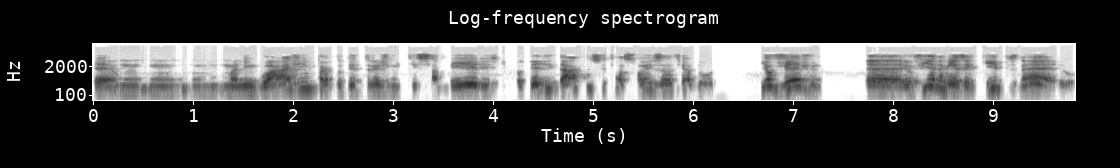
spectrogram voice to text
é, um, um, uma linguagem para poder transmitir saberes e poder lidar com situações desafiadoras. E eu vejo, é, eu via nas minhas equipes, né, eu,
